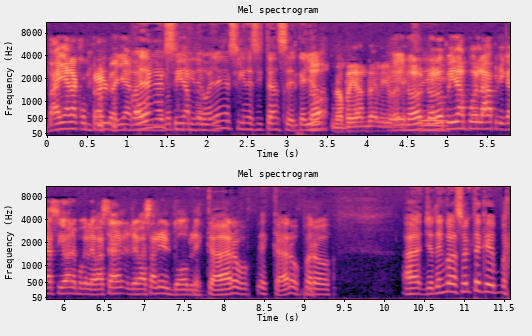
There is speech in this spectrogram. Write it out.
vayan a comprarlo allá. no- Vayan no al cine, por- vayan al cine si están cerca. No. Yo, No pidan delivery. eh, no, Sí. no lo pidan por las aplicaciones porque le va a, sal- le va a salir Es doble. caro, es caro, pero ah, yo tengo la suerte que pues,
